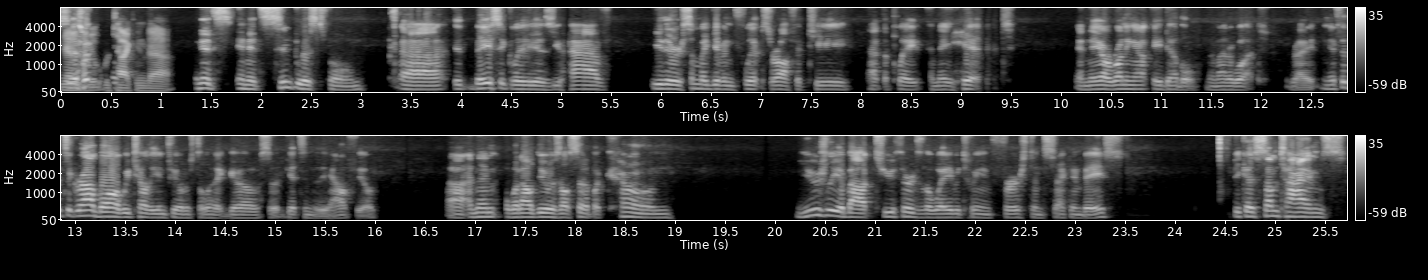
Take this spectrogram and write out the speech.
knows so, what we're talking about. in its in its simplest form, uh, it basically is you have either somebody giving flips or off a tee at the plate and they hit and they are running out a double no matter what, right? And if it's a ground ball, we tell the infielders to let it go so it gets into the outfield. Uh, and then what I'll do is I'll set up a cone, usually about two thirds of the way between first and second base, because sometimes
